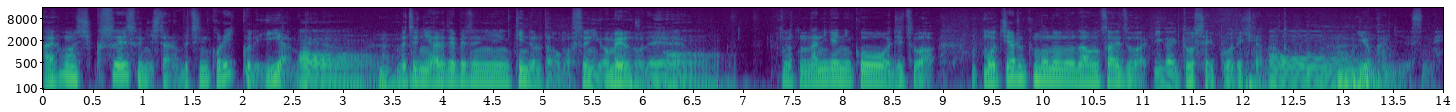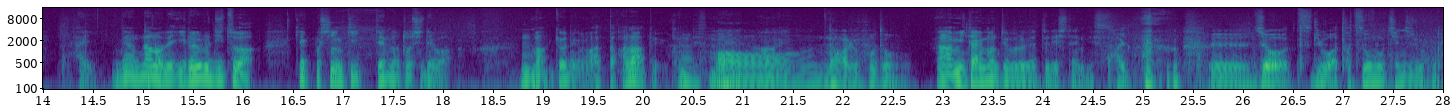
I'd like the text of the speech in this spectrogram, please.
iPhone6S にしたら別にこれ1個でいいやみたいな。別にあれで別に Kindle とかも普通に読めるのでちょっと何気にこう実は持ち歩くもののダウンサイズは意外と成功できたなという感じですね。はい、でなのでいろいろ実は結構心機一転の年では、まあ去年はあったかなという感じですね。はい。なるほどあ見たいもんというブログやってるしたいんです。はい。えー、じゃあ次は達夫のチェンジログの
